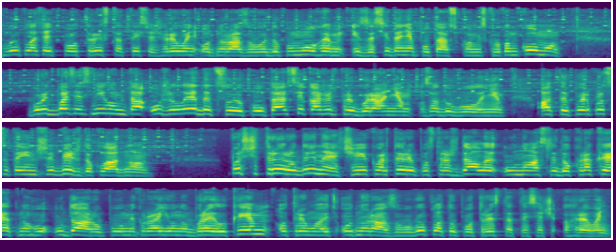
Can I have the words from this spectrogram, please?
виплатять по 300 тисяч гривень одноразової допомоги із засідання Полтавського міськвиконкому. Боротьба зі снігом та ожеледицею полтавці кажуть прибиранням задоволені. А тепер про це та інше більш докладно. Перші три родини, чиї квартири постраждали унаслідок ракетного удару по мікрорайону Брейлки, отримають одноразову виплату по 300 тисяч гривень.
